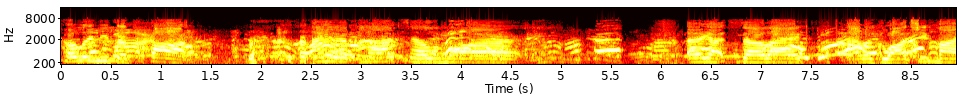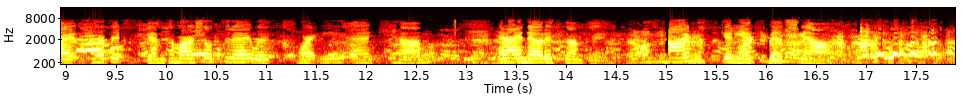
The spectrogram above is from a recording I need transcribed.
totally needs a pop. I need a cocktail, Lamar. I got so like, I was watching my Perfect Skin commercial today with Kourtney and Kim, and I noticed something. I'm the skinniest bitch now.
